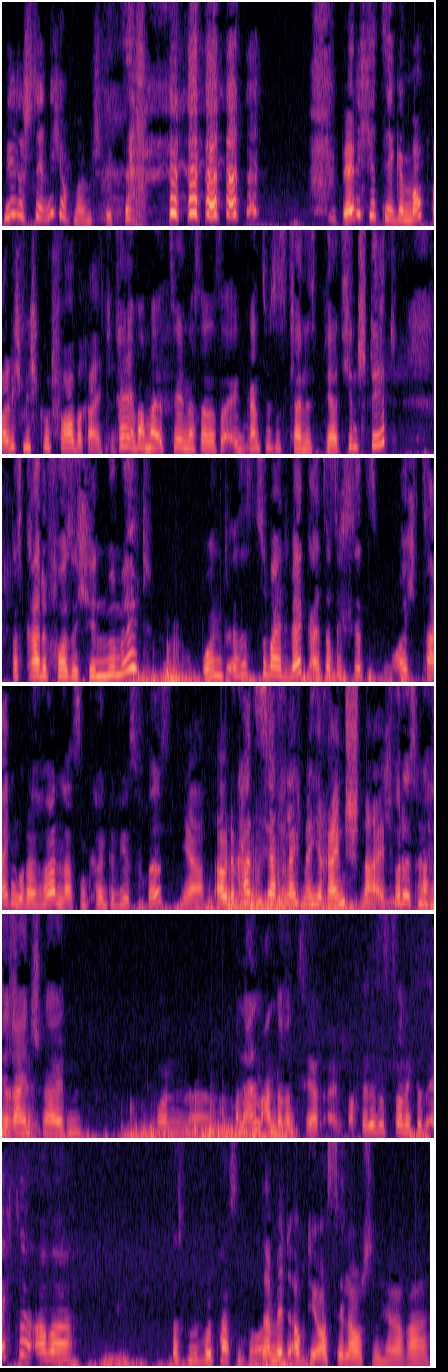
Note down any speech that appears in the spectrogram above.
Nee, das steht nicht auf meinem Spickzettel. Werde ich jetzt hier gemobbt, weil ich mich gut vorbereite? Ich kann einfach mal erzählen, dass da das ein ganz süßes kleines Pferdchen steht, das gerade vor sich hin mümmelt. Und es ist zu weit weg, als dass ich es jetzt euch zeigen oder hören lassen könnte, wie es frisst. Ja, aber du kannst es ja vielleicht mal hier reinschneiden. Ich würde es mal hier reinschneiden von, äh, von einem anderen Pferd einfach. Denn das ist zwar nicht das echte, aber das wird wohl passen für euch. Damit auch die Ostseelauschenhörer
